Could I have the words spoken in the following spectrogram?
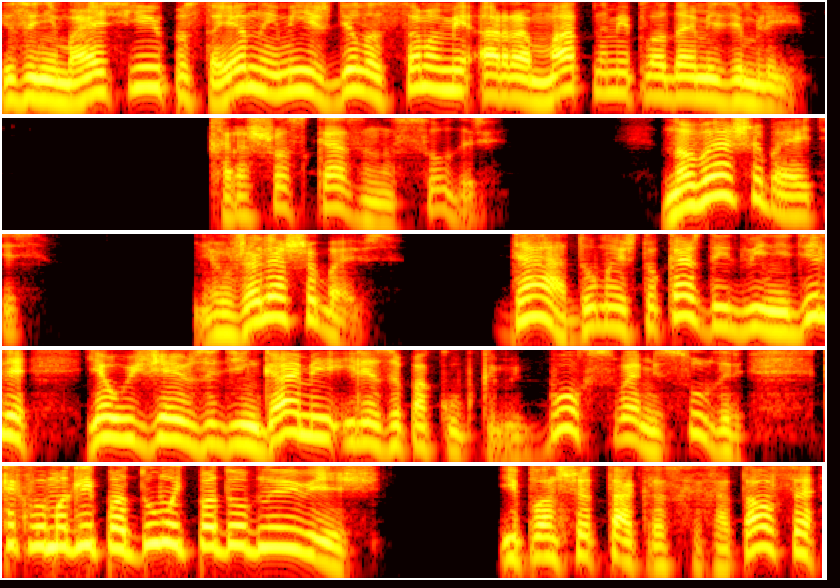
и, занимаясь ею, постоянно имеешь дело с самыми ароматными плодами земли. Хорошо сказано, сударь. Но вы ошибаетесь. Неужели ошибаюсь? Да, думаю, что каждые две недели я уезжаю за деньгами или за покупками. Бог с вами, сударь, как вы могли подумать подобную вещь? И планшет так расхохотался,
